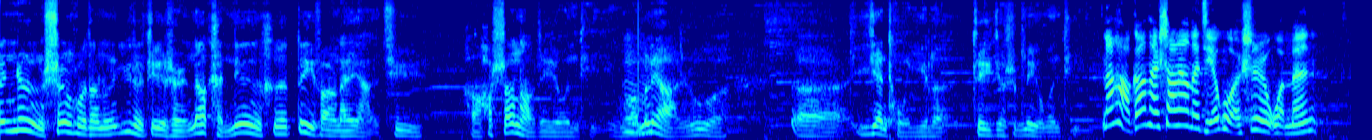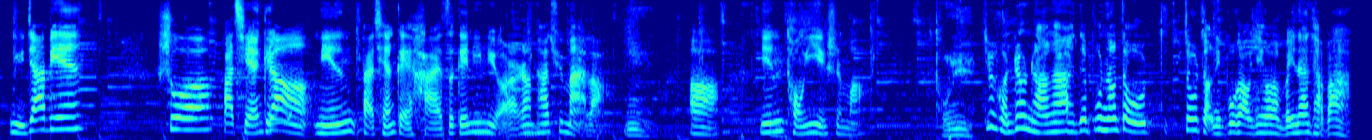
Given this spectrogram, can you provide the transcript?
真正生活当中遇到这个事儿，那肯定和对方来讲去好好商讨这个问题。我们俩如果呃意见统一了，这个就是没有问题。那好，刚才商量的结果是我们女嘉宾说把钱给让您把钱给孩子，给你女儿，让她去买了嗯，啊。您同意是吗？同意。就很正常啊，这不能都都整的不高兴，为难他爸。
